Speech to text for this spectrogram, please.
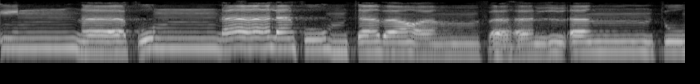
إِنَّا كُنَّا لَكُمْ تَبَعًا فَهَلْ أَنْتُمْ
